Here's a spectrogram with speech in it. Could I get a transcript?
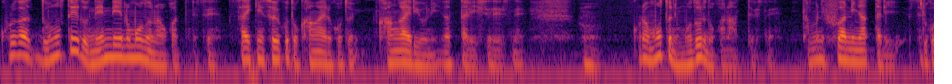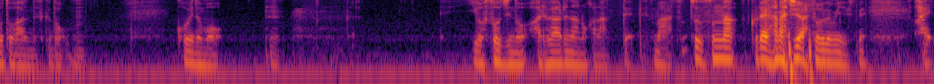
これがどの程度年齢のものなのかってですね最近そういうことを考えること考えるようになったりしてですね、うん、これは元に戻るのかなってですねたまに不安になったりすることがあるんですけど、うん、こういうのも、うん、よそじのあるあるなのかなって。まあちょっとそんな暗い話はどうでもいいですね。はい、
